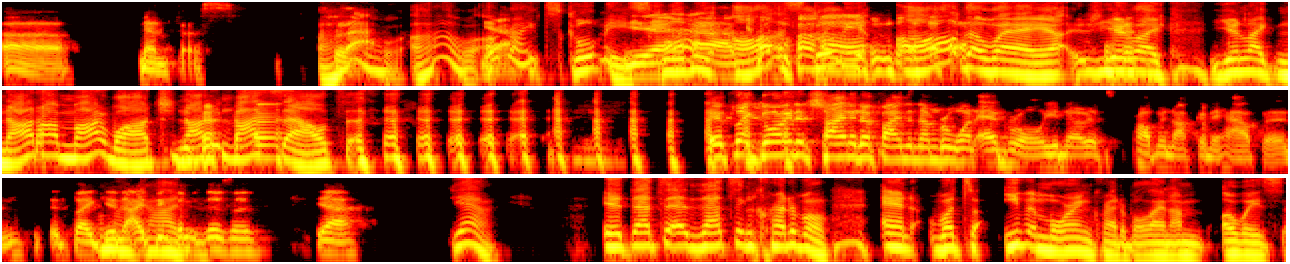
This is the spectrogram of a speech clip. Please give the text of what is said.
uh, Memphis. Oh, oh, Yeah. all right. School me, school me, all, school me all the way. You're like, you're like, not on my watch, not in my south. It's like going to China to find the number one egg roll. You know, it's probably not going to happen. It's like Oh I think there's a yeah. yeah, it, that's uh, that's incredible. And what's even more incredible, and I'm always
